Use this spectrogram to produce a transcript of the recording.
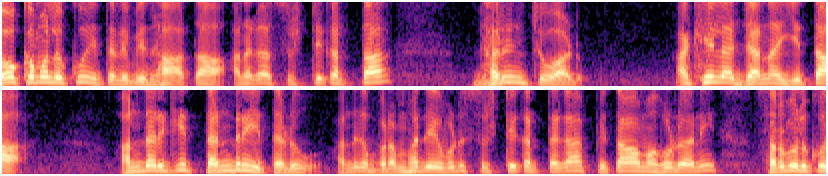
లోకములకు ఇతడి విధాత అనగా సృష్టికర్త ధరించువాడు. అఖిల జన ఇత అందరికీ తండ్రి ఇతడు. అందుకే బ్రహ్మదేవుడు సృష్టికర్తగా పితామహుడు అని సర్వులకు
